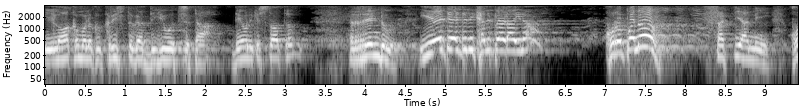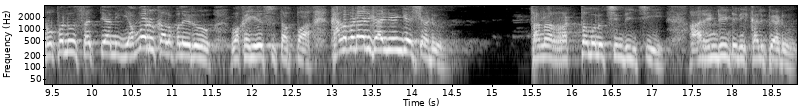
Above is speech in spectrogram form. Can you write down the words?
ఈ లోకమునకు క్రీస్తుగా దిగి వచ్చుట. దేవునికి స్తోత్రం. రెండు ఏటేటిని కలిపాడు ఆయన కృపను సత్యాన్ని. కృపను సత్యాన్ని ఎవరు కలపలేరు? ఒక యేసు తప్ప. కలపడానికి ఆయన ఏం చేశాడు? తన రక్తమును చిందించి ఆ రెండింటిని కలిపాడు.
